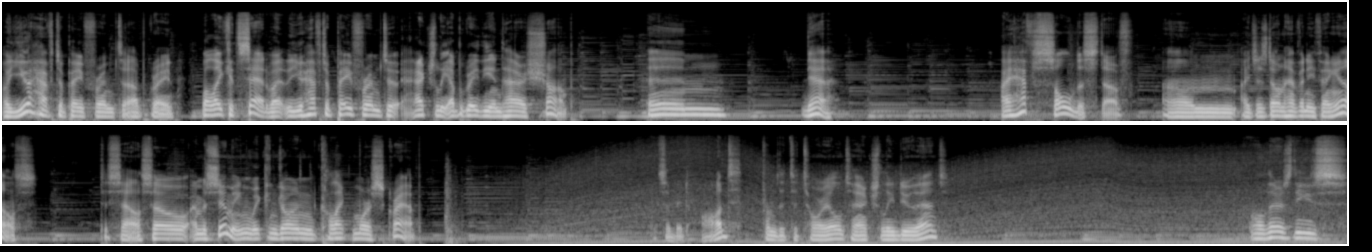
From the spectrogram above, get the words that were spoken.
Oh, you have to pay for him to upgrade. Well, like it said, but you have to pay for him to actually upgrade the entire shop. Um, yeah. I have sold the stuff. Um, I just don't have anything else to sell. So I'm assuming we can go and collect more scrap. It's a bit odd from the tutorial to actually do that. Well, there's these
